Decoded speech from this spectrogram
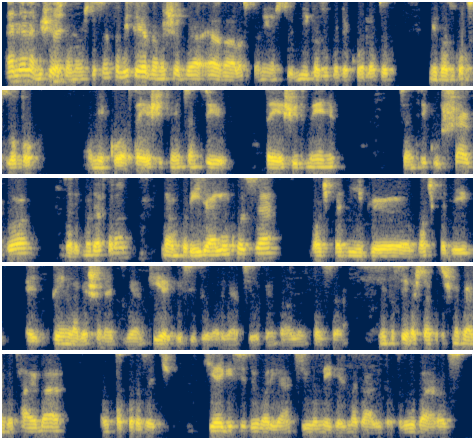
Ennél nem is érdemes, de szerintem itt érdemesebb elválasztani azt, hogy mik azok a gyakorlatok, mik azok a szlotok, amikor teljesítménycentri teljesítmény centrikussággal, ez elég magyar talán, de amikor így állunk hozzá, vagy pedig, vagy pedig egy, ténylegesen egy ilyen kiegészítő variációként állunk hozzá. Mint a széles természetes megállított highbar, ott akkor az egy kiegészítő variáció, még egy megállított lóbár, az,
